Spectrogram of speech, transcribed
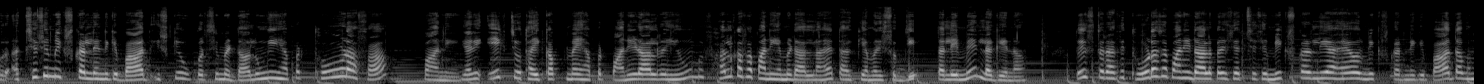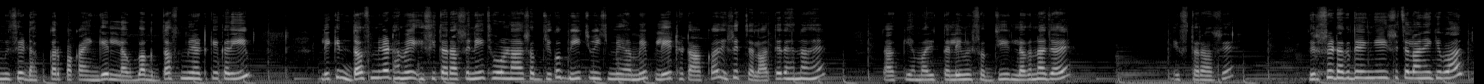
और अच्छे से मिक्स कर लेने के बाद इसके ऊपर से मैं डालूँगी यहाँ पर थोड़ा सा पानी, यानी एक चौथाई कप मैं यहाँ पर पानी डाल रही हूँ। हल्का सा पानी हमें डालना है ताकि हमारी सब्ज़ी तले में लगे ना। तो इस तरह से थोड़ा सा पानी डालकर इसे अच्छे से मिक्स कर लिया है और मिक्स करने के बाद अब हम इसे ढककर पकाएँगे लगभग 10 मिनट के करीब। लेकिन 10 मिनट हमें इसी तरह से नहीं छोड़ना है, सब्ज़ी को बीच बीच में हमें प्लेट हटाकर इसे चलाते रहना है ताकि हमारी तले में सब्ज़ी लग ना जाए। इस तरह से फिर से ढक देंगे इसे चलाने के बाद।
